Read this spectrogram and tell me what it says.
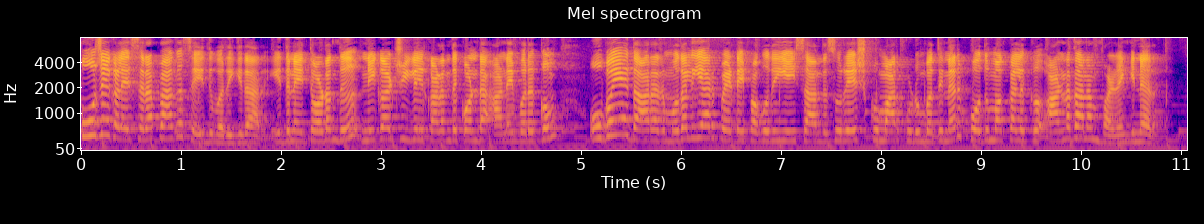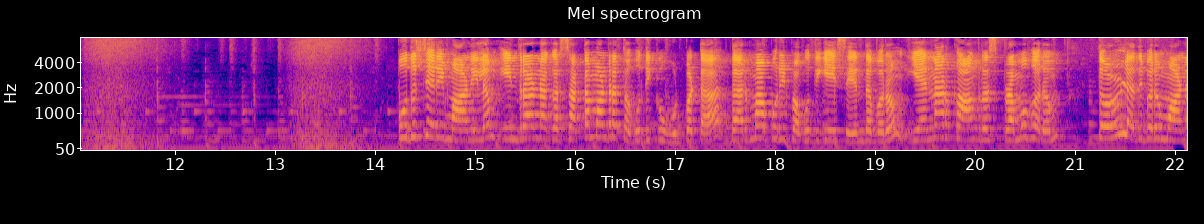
பூஜைகளை சிறப்பாக செய்து வருகிறார். இதனைத் தொடர்ந்து நிகழ்ச்சியில் கலந்து கொண்ட அனைவருக்கும் உபயதாரர் முதலியார்பேட்டை பகுதியை சார்ந்த சுரேஷ்குமார் குடும்பத்தினர் பொதுமக்களுக்கு அன்னதானம் வழங்கினர். புதுச்சேரி மாநிலம் இந்திரா நகர் சட்டமன்ற தொகுதிக்கு உட்பட்ட தர்மாபுரி பகுதியை சேர்ந்தவரும் என்ஆர் காங்கிரஸ் பிரமுகரும் தொழிலதிபருமான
